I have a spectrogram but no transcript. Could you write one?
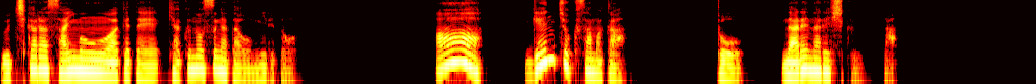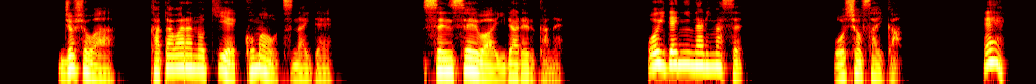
内から祭門を開けて客の姿を見ると、ああ、玄直様か。と、慣れ慣れしく言った。序書は、傍らの木へ駒をつないで、先生はいられるかね。おいでになります。お書斎か。ええ。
